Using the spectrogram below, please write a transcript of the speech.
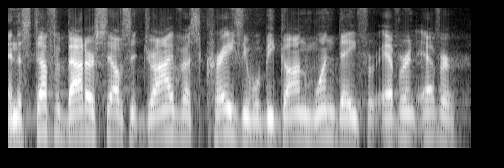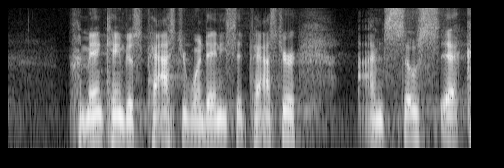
And the stuff about ourselves that drive us crazy will be gone one day forever and ever. A man came to his pastor one day and he said, Pastor, I'm so sick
